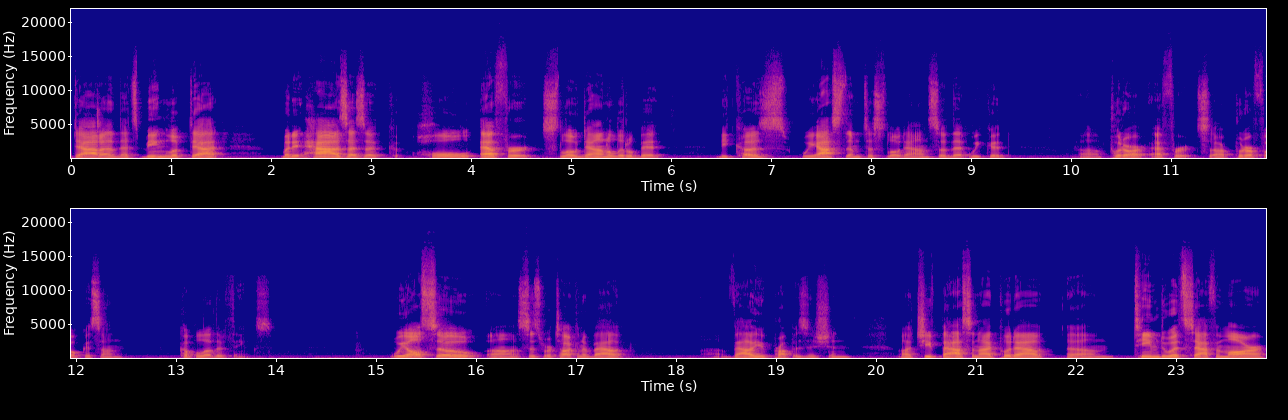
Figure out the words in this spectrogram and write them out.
data that's being looked at, but it has, as a whole effort, slowed down a little bit because we asked them to slow down so that we could uh, put our efforts, uh, put our focus on a couple other things. We also, uh, since we're talking about uh, value proposition, uh, Chief Bass and I put out, um, teamed with SAFMR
